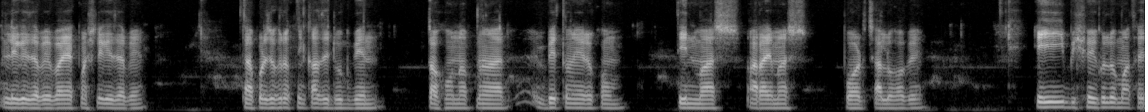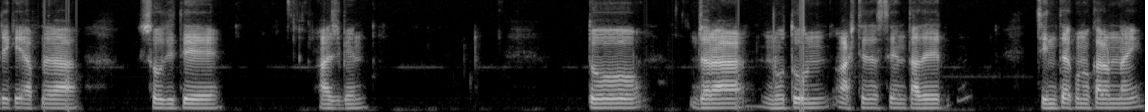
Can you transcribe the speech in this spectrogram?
লেগে যাবে বা এক মাস লেগে যাবে। তারপরে যখন আপনি কাজে ঢুকবেন তখন আপনার বেতন এরকম তিন মাস, ২.৫ মাস পর চালু হবে। এই বিষয়গুলো মাথায় রেখে আপনারা সৌদিতে আসবেন। তো যারা নতুন আসতে চাচ্ছেন তাদের চিন্তার কোনো কারণ নাই।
